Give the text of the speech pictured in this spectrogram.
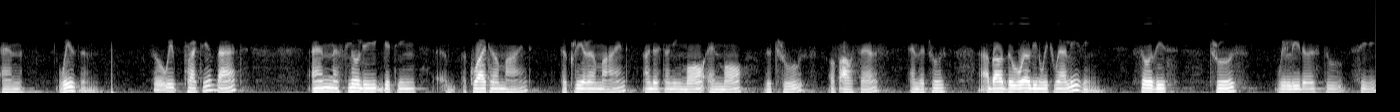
and wisdom. So we practice that and slowly getting a quieter mind, a clearer mind, understanding more and more the truth of ourselves and the truth about the world in which we are living. So this truth will lead us to see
